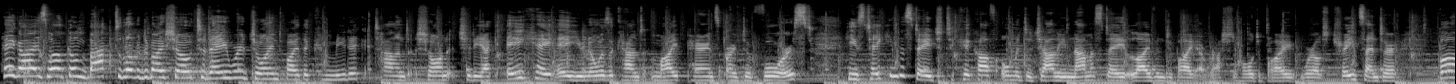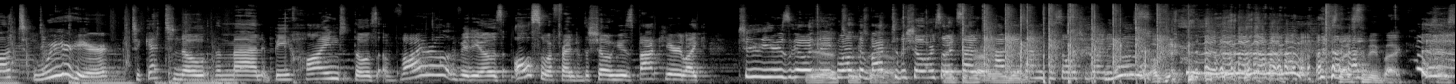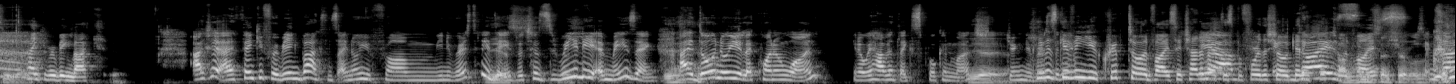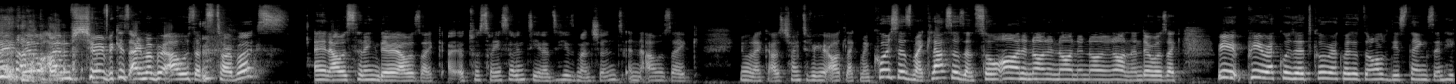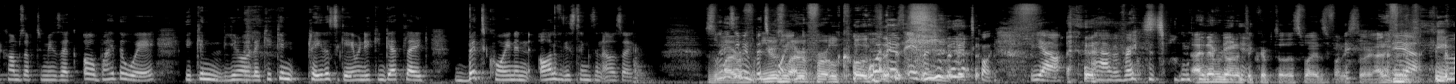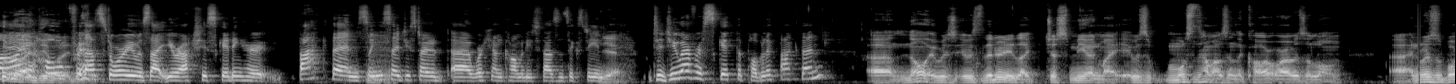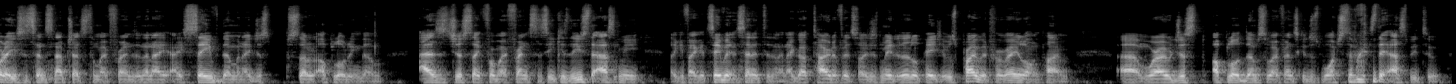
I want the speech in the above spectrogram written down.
Hey guys, welcome back to Lovin Dubai Show. Today we're joined by the comedic talent Sean Chidiak, aka you know his account My Parents Are Divorced. He's taking the stage to kick off Omid Djalili Namaste live in Dubai at Rashid Hall Dubai World Trade Center. But we're here to get to know the man behind those viral videos. Also a friend of the show. He was back here like two years ago, I Yeah, think. Welcome back ago. to the show. We're so Thank excited to have you. Thank you so much for joining us. Okay. it's nice to be back. Nice to be back. Thank you for being back. Actually, I thank you for being back since I know you from university days, which is really amazing. I don't know you like one on one. You know, we haven't like spoken much Yeah, yeah. during He was giving you crypto advice. We chatted about this before the show, getting Guys, crypto I'm I'm advice. 100% sure it wasn't. Guys, no, I'm sure because I remember I was at Starbucks and I was sitting there. I was like, it was 2017, as he's mentioned, and I was like, you know, like I was trying to figure out like my courses, my classes, and so on and on and on and on and on. And there was like pre- prerequisite, co-requisite, and all of these things. And he comes up to me, he's like, oh, by the way, you can, you know, like you can play this game and you can get like Bitcoin and all of these things. And I was like, This is What my is even ref- use my referral code. what is even Bitcoin? Yeah, I have a very strong. I never got into crypto. That's why it's a funny story. I never, Yeah. no My idea hope it for that story was that you were actually skidding her back then. So Mm. you said you started uh, working on comedy 2016. Yeah. Did you ever skit the public back then? Um, no, it was it was literally like just me and my. It was most of the time I was in the car or I was alone. Uh, and when I was bored, I used to send Snapchats to my friends, and then I, I saved them and I just started uploading them as just like for my friends to see. Because they used to ask me like if I could save it and send it to them, and I got tired of it, so I just made a little page. It was private for a very long time, um, where I would just upload them so my friends could just watch them because they asked me to.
